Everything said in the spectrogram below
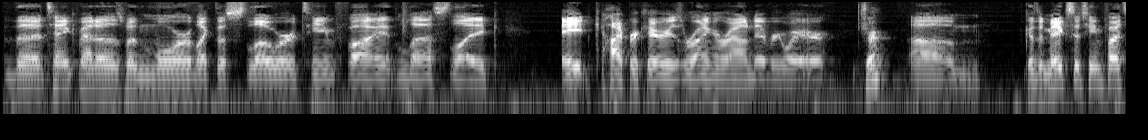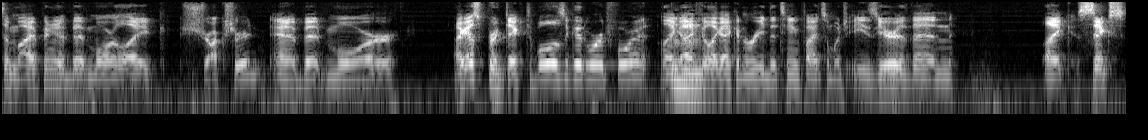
the tank metas with more of like the slower team fight, less like eight hyper carries running around everywhere. Sure. Um, because it makes the team fights, in my opinion, a bit more like structured and a bit more. I guess predictable is a good word for it. Like I feel like I can read the team fight so much easier than like six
